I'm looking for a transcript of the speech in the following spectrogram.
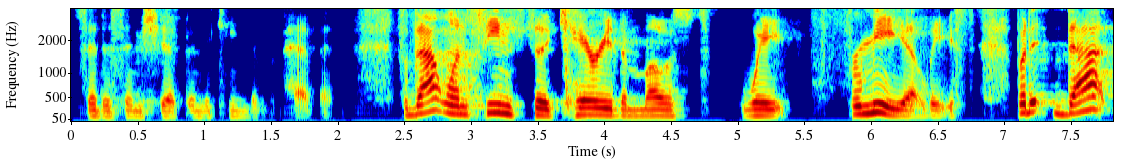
citizenship in the kingdom of heaven. So that one seems to carry the most weight for me at least. But it, that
